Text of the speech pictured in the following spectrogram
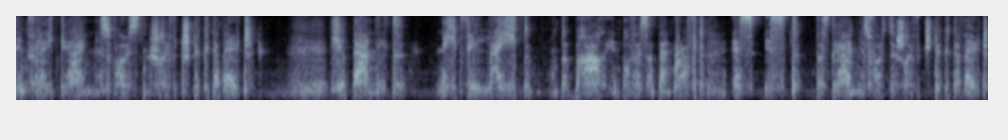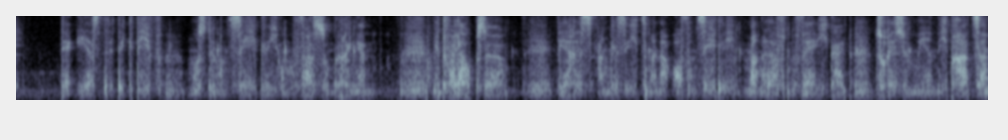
dem vielleicht geheimnisvollsten Schriftstück der Welt. Hier behandelt nicht vielleicht, unterbrach ihn Professor Bancroft. Es ist das geheimnisvollste Schriftstück der Welt. Der erste Detektiv musste nun sichtlich um Fassung ringen. Mit Verlaub, Sir, wäre es angesichts meiner offensichtlich mangelhaften Fähigkeit zu resümieren nicht ratsam,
